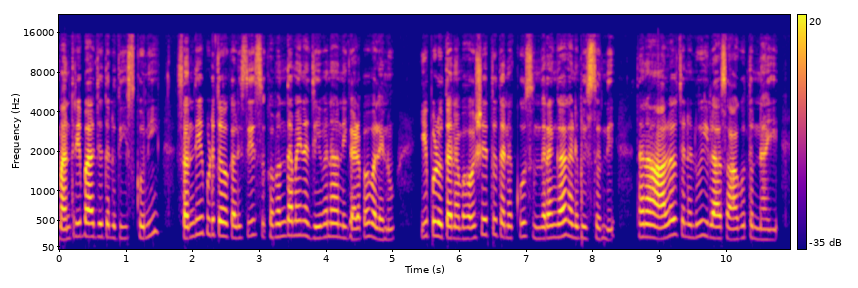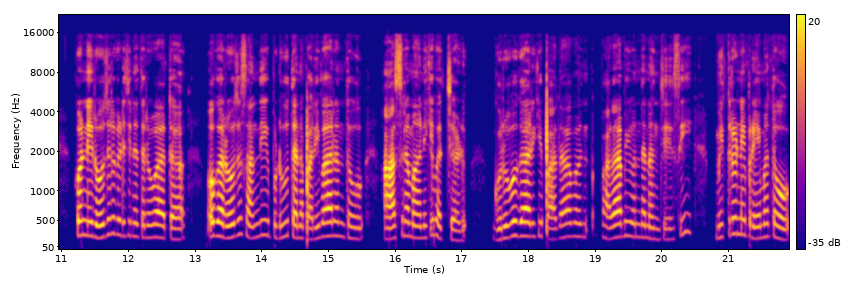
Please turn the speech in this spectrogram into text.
మంత్రి బాధ్యతలు తీసుకుని సందీపుడితో కలిసి సుఖవంతమైన జీవనాన్ని గడపవలెను. ఇప్పుడు తన భవిష్యత్తు తనకు సుందరంగా కనిపిస్తుంది. తన ఆలోచనలు ఇలా సాగుతున్నాయి. కొన్ని రోజులు గడిచిన తరువాత ఒక రోజు సందీపుడు తన పరివారంతో ఆశ్రమానికి వచ్చాడు. గురువుగారికి పాదావ పాదాభివందనం చేసి మిత్రుని ప్రేమతో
